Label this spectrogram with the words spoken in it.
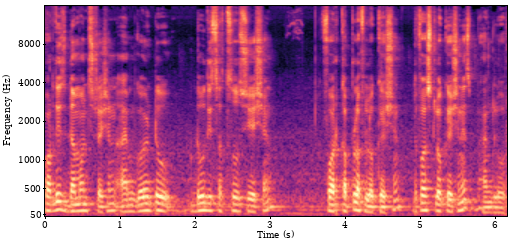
For this demonstration I am going to do this association for a couple of location. The first location is Bangalore.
